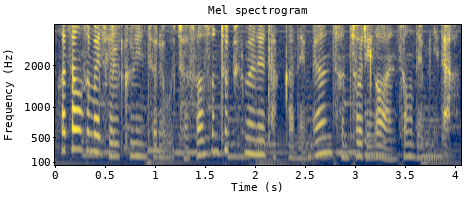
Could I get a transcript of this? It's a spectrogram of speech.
화장솜에 젤 클린저를 묻혀서 손톱 표면을 닦아내면 전 처리가 완성됩니다.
